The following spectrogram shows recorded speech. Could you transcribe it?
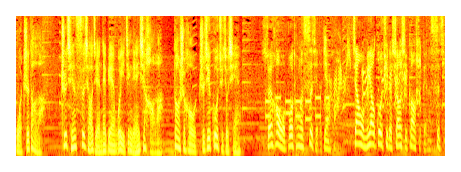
我知道了，之前四小姐那边我已经联系好了，到时候直接过去就行。随后我拨通了四姐的电话，将我们要过去的消息告诉给了四姐。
